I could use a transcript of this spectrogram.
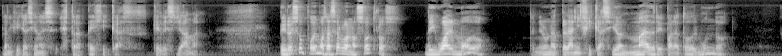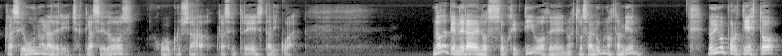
planificaciones estratégicas que les llaman. Pero eso podemos hacerlo nosotros, de igual modo, tener una planificación madre para todo el mundo. Clase 1 a la derecha, clase 2, juego cruzado, clase 3, tal y cual. ¿No dependerá de los objetivos de nuestros alumnos también? Lo digo porque esto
